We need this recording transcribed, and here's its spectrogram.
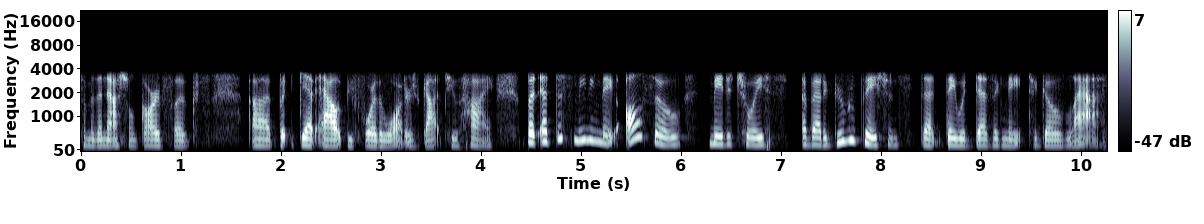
some of the national guard folks uh, but get out before the waters got too high. But at this meeting they also made a choice about a group of patients that they would designate to go last.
